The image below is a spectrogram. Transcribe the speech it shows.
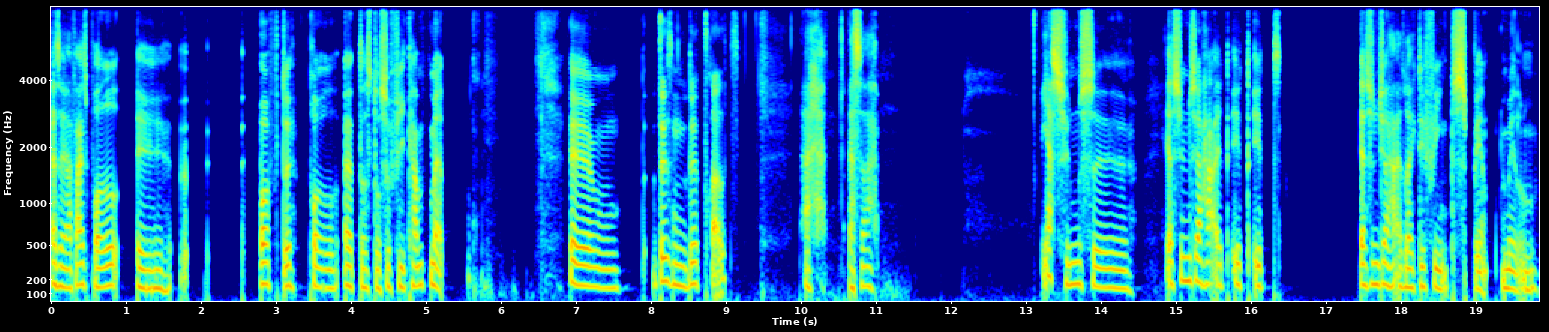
Altså jeg har faktisk prøvet, øh, øh ofte prøvet, at der står Sofie Kampmann. øh, det er sådan lidt træls. Ah, altså, jeg synes, øh, jeg synes, jeg har et, et, et, jeg synes, jeg har et rigtig fint spænd mellem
